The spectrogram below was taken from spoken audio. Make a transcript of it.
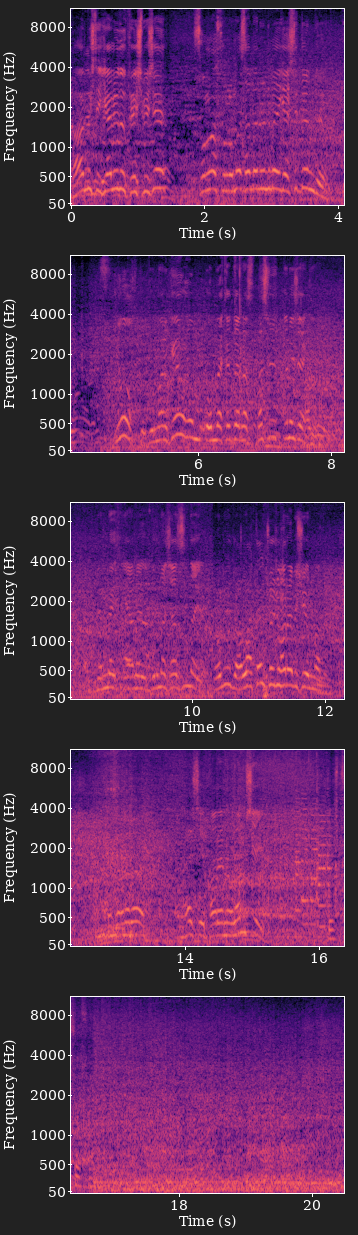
Tamam işte geliyordu peş peşe. Sola solamaz hemen önüme geçti döndü. Yok durmanın ki yok o, o metrede nasıl, nasıl dönecek? Dönme, yani durma şansın da yok. Oluyordu Allah'tan çocuklara bir şey olmadı. Mesela her şey paranın olan bir şey. Geçmiş olsun.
